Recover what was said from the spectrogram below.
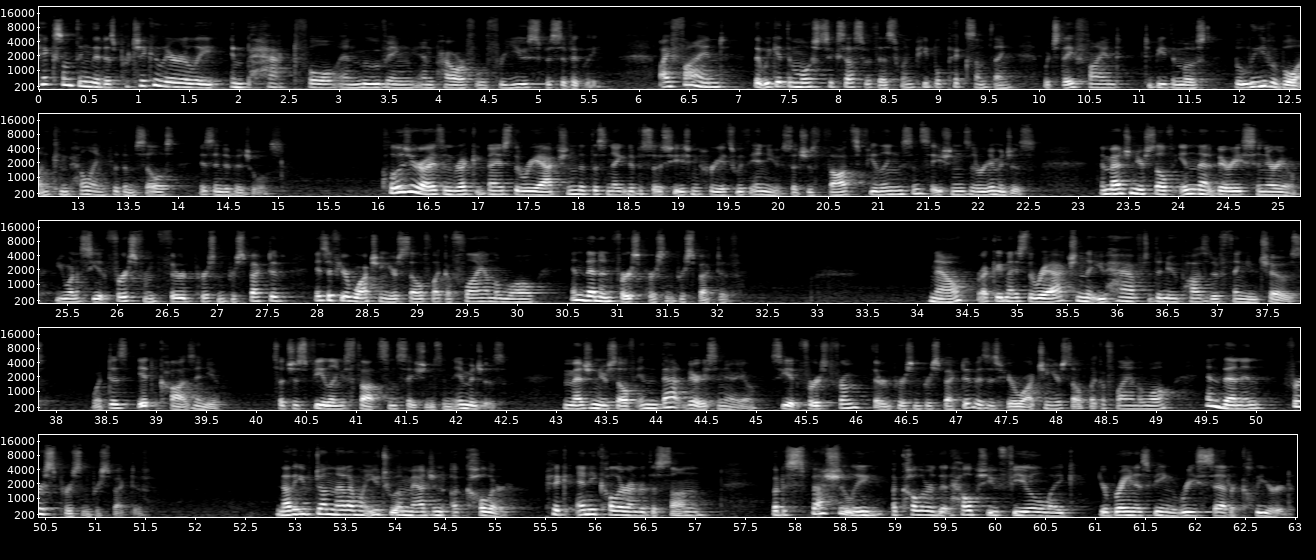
pick something that is particularly impactful and moving and powerful for you specifically. I find that we get the most success with this when people pick something which they find to be the most believable and compelling for themselves as individuals. Close your eyes and recognize the reaction that this negative association creates within you, such as thoughts, feelings, sensations, or images. Imagine yourself in that very scenario. You want to see it first from third person perspective, as if you're watching yourself like a fly on the wall, and then in first person perspective. Now, recognize the reaction that you have to the new positive thing you chose. What does it cause in you? Such as feelings, thoughts, sensations, and images. Imagine yourself in that very scenario. See it first from third person perspective, as if you're watching yourself like a fly on the wall, and then in first person perspective. Now that you've done that, I want you to imagine a color. Pick any color under the sun, but especially a color that helps you feel like your brain is being reset or cleared.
